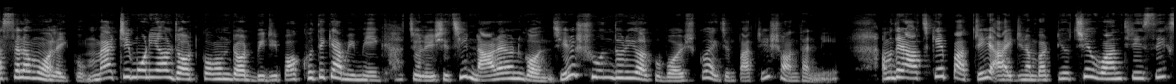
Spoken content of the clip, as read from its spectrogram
আসসালামু আলাইকুম। ম্যাট্রিমোনিয়াল ডট কম ডট বিডির পক্ষ থেকে আমি মেঘ চলে এসেছি নারায়ণগঞ্জের সুন্দরী অল্প বয়স্ক একজন পাত্রীর সন্ধান নিয়ে। আমাদের আজকের পাত্রীর আইডি নাম্বারটি হচ্ছে ওয়ান থ্রি সিক্স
